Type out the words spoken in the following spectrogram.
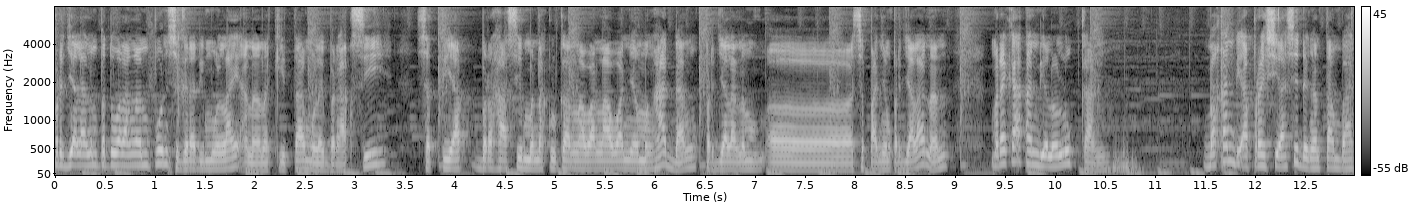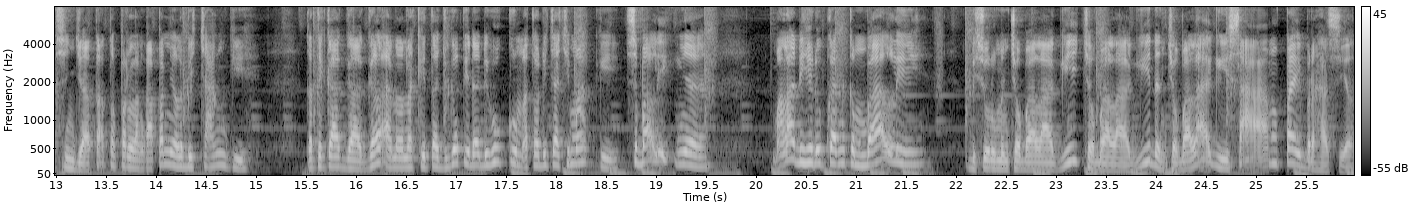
Perjalanan petualangan pun segera dimulai, anak-anak kita mulai beraksi. Setiap berhasil menaklukkan lawan-lawan yang menghadang perjalanan eh, sepanjang perjalanan, mereka akan dilulukan. Bahkan diapresiasi dengan tambahan senjata atau perlengkapan yang lebih canggih. Ketika gagal, anak-anak kita juga tidak dihukum atau dicaci maki. Sebaliknya, malah dihidupkan kembali. Disuruh mencoba lagi, coba lagi, dan coba lagi sampai berhasil.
